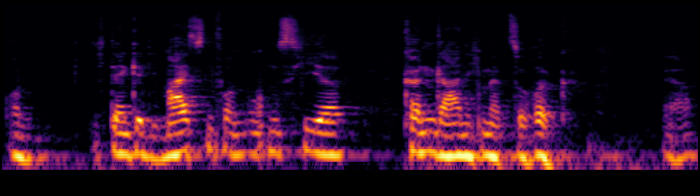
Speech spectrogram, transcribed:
und ich denke, die meisten von uns hier können gar nicht mehr zurück. Ja?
